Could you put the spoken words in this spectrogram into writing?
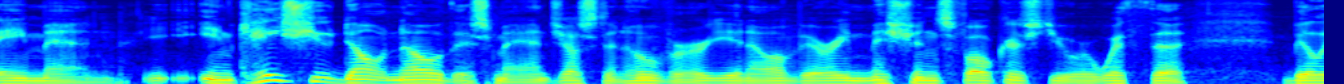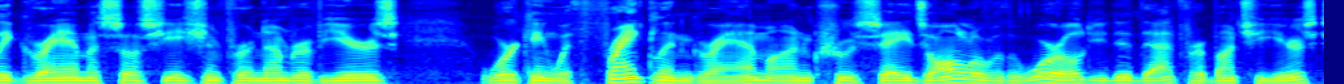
Amen. In case you don't know this man, Justin Hoover, you know, very missions focused. You were with the Billy Graham Association for a number of years, working with Franklin Graham on crusades all over the world. You did that for a bunch of years,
